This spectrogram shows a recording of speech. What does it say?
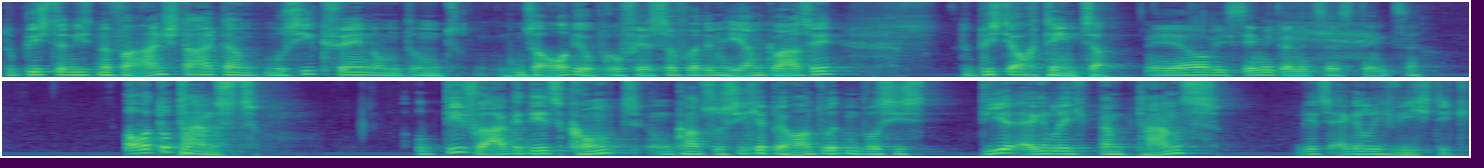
Du bist ja nicht nur Veranstalter und Musikfan und, und unser Audioprofessor vor dem Herrn quasi. Du bist ja auch Tänzer. Ja, aber ich sehe mich gar nicht so als Tänzer. Aber du tanzt. Und die Frage, die jetzt kommt, kannst du sicher beantworten, was ist dir eigentlich beim Tanz jetzt eigentlich wichtig?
